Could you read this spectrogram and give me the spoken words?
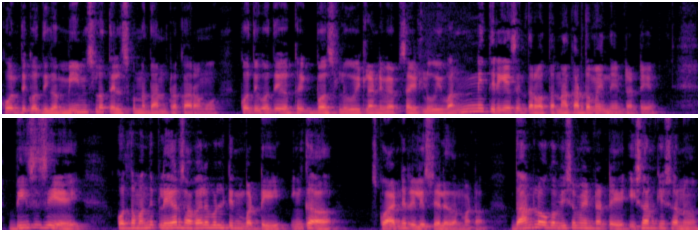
కొద్ది కొద్దిగా మీమ్స్లో తెలుసుకున్న దాని ప్రకారము కొద్ది కొద్దిగా క్రిక్ బస్లు ఇట్లాంటి వెబ్సైట్లు ఇవన్నీ తిరిగేసిన తర్వాత నాకు అర్థమైంది ఏంటంటే బీసీసీఐ కొంతమంది ప్లేయర్స్ అవైలబిలిటీని బట్టి ఇంకా స్క్వాడ్ని రిలీజ్ చేయలేదన్నమాట. దాంట్లో ఒక విషయం ఏంటంటే ఇషాన్ కిషన్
